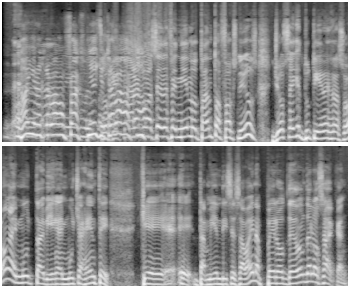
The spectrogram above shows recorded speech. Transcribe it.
No, yo no trabajo en Fox News, yo ¿Pero ¿Qué trabajo carajo hace defendiendo tanto a Fox News? Yo sé que tú tienes razón, hay bien, hay mucha gente que eh, también dice esa vaina, pero ¿de dónde lo sacan?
